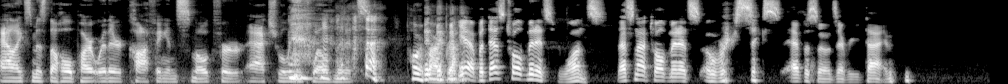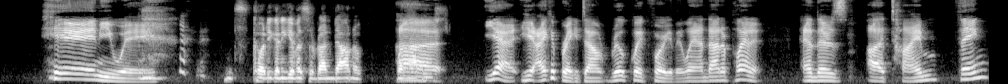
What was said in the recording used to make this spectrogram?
Alex missed the whole part where they're coughing and smoke for actually 12 minutes. Poor Barbara. Yeah, but that's 12 minutes once. That's not 12 minutes over 6 episodes every time. Anyway, Is Cody going to give us a rundown of what Uh, happened? yeah, yeah, I could break it down real quick for you. They land on a planet, and there's a time thing,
